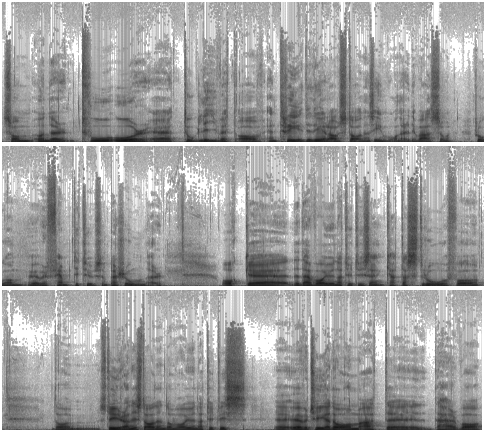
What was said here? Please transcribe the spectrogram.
som under två år eh, tog livet av en tredjedel av stadens invånare. Det var alltså fråga om över 50 000 personer. Och eh, det där var ju naturligtvis en katastrof och de styrande i staden de var ju naturligtvis eh, övertygade om att eh, det här var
